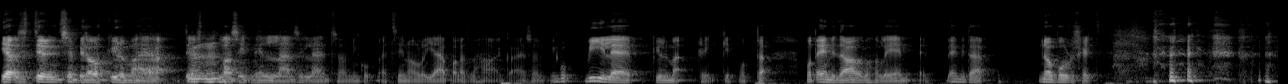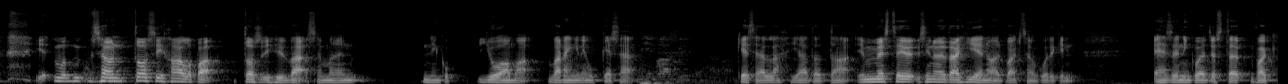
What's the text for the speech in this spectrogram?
Ja sitten tietysti sen pitää olla kylmää ja tietysti mm-hmm. lasit millään silleen, että, se on niinku, että siinä on ollut jääpalat vähän aikaa. Ja se on niinku viileä kylmä drinkki, mutta, mutta ei mitään alkoholia, ei, ei mitään, no bullshit. ja, mutta se on tosi halpa, tosi hyvä semmoinen niinku juoma, varsinkin niinku kesä, kesällä. Ja, tota, ja mielestäni siinä on jotain hienoa, että vaikka se on kuitenkin eihän se, niin kuin, että jos sitä vaikka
